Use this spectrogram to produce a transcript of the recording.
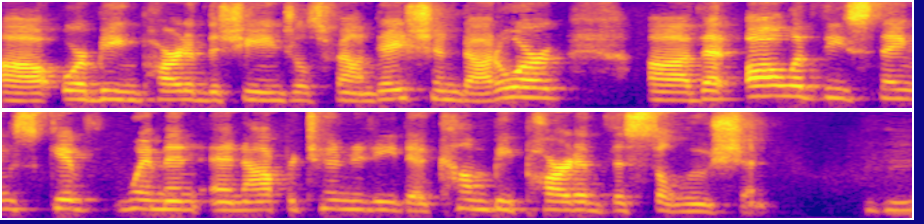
uh, or being part of the she angels foundation.org uh, that all of these things give women an opportunity to come be part of the solution. Mm-hmm.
